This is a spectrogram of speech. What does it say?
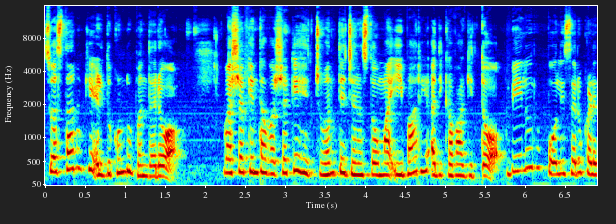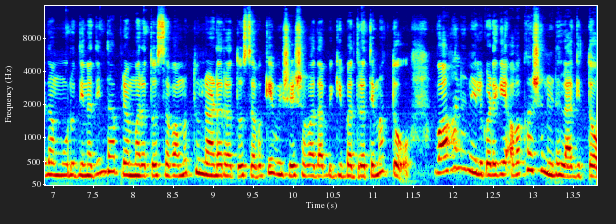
ಸ್ವಸ್ಥಾನಕ್ಕೆ ಎಳೆದುಕೊಂಡು ಬಂದರು. ವರ್ಷಕ್ಕಿಂತ ವರ್ಷಕ್ಕೆ ಹೆಚ್ಚುವಂತೆ ಜನಸ್ತೋಮ ಈ ಬಾರಿ ಅಧಿಕವಾಗಿತ್ತು. ಬೇಲೂರು ಪೊಲೀಸರು ಕಳೆದ ಮೂರು ದಿನದಿಂದ ಬ್ರಹ್ಮರಥೋತ್ಸವ ಮತ್ತು ನಾಡರಥೋತ್ಸವಕ್ಕೆ ವಿಶೇಷವಾದ ಬಿಗಿ ಭದ್ರತೆ ಮತ್ತು ವಾಹನ ನಿಲುಗಡೆಗೆ ಅವಕಾಶ ನೀಡಲಾಗಿತ್ತು.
